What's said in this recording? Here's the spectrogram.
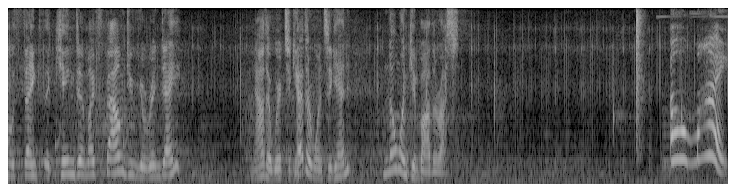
Oh, thank the kingdom, I found you, Yorinde! Now that we're together once again, no one can bother us. Oh my,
